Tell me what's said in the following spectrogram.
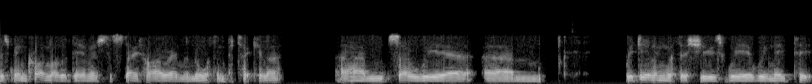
there's been quite a lot of damage to State Highway in the north, in particular. Um, so we're um, we're dealing with issues where we need pe-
